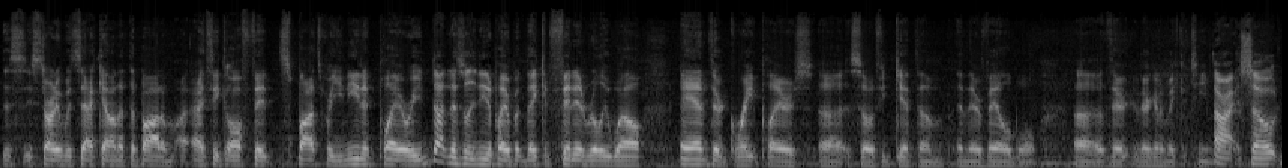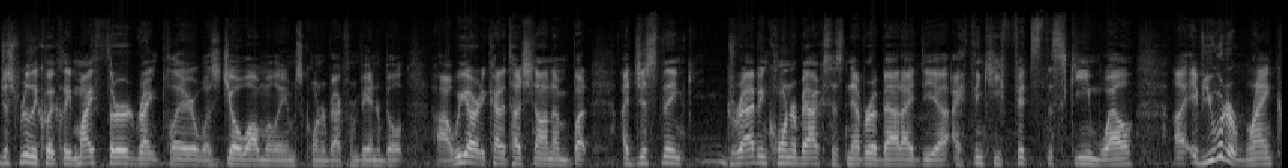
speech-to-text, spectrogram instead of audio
this is starting with Zach Allen at the bottom. I, I think all fit spots where you need a player, or you not necessarily need a player, but they can fit in really well, and they're great players. Uh, so if you get them and they're available, uh, they're they're going to make your team. All right, so just really quickly, my third ranked player was Joejuan Williams, cornerback from Vanderbilt. Uh, we already kind of touched on him, but I just think grabbing cornerbacks is never a bad idea. I think he fits the scheme well. Uh, if you were to rank,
